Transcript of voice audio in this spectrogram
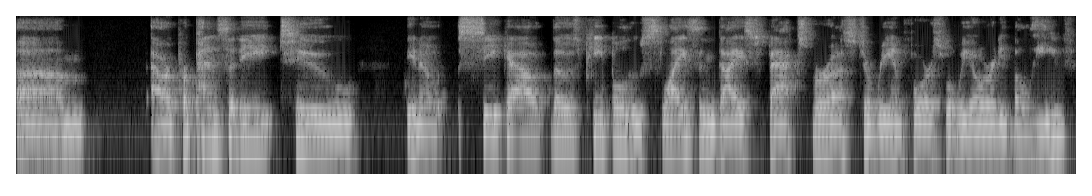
um, our propensity to you know seek out those people who slice and dice facts for us to reinforce what we already believe.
